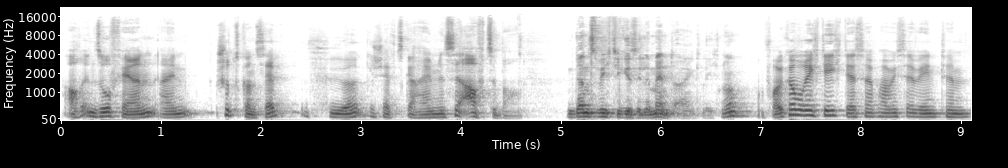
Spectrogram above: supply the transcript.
auch insofern ein Schutzkonzept für Geschäftsgeheimnisse aufzubauen. Ein ganz wichtiges Element eigentlich. Ne? Vollkommen richtig, deshalb habe ich es erwähnt, Tim.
